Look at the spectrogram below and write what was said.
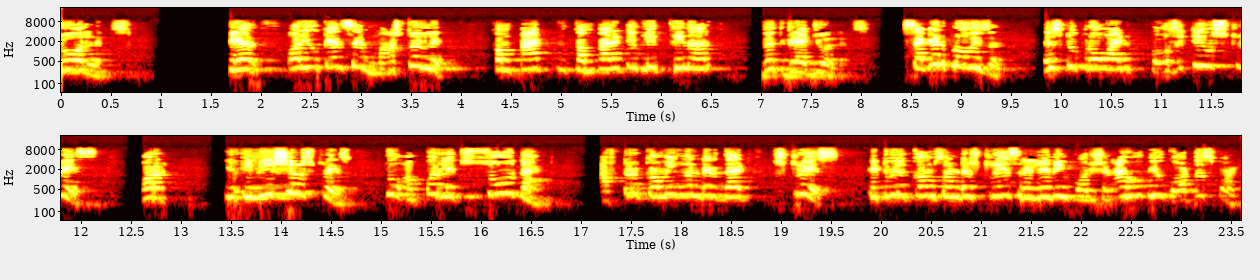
lower lips. Clear? Or you can say master lip compact, comparatively thinner with gradual lips. Second provision is to provide positive stress or initial stress to upper lip so that after coming under that stress it will comes under stress relieving position. I hope you got this point.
